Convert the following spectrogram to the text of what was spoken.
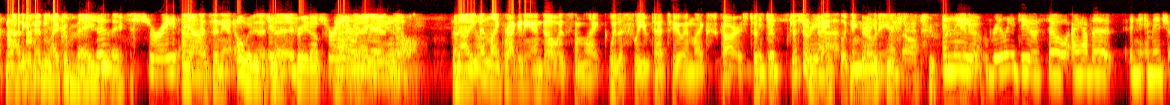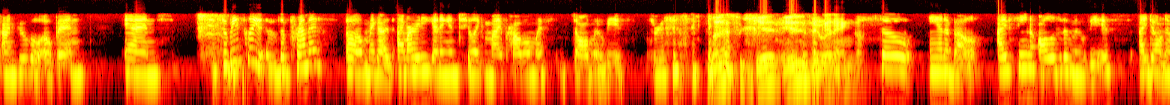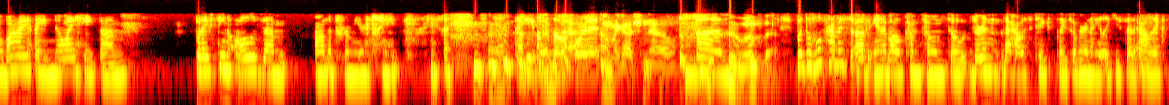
not even like vaguely. Just straight up. Yeah, it's an animal. oh, it is It's just a straight up straight up Raggedy Raggedy Ann Ann. doll. That's not even like Raggedy Ann doll with some like with a sleeve tattoo and like scars. Just It a just just a nice up. looking no Raggedy Ann doll. and they you know. really do. So I have a an image on Google open, and so basically the premise. Oh my God, I'm already getting into like my problem with doll movies through this. Let's get This is a into it. angle. So Annabelle, I've seen all of the movies. I don't know why. I know I hate them, but I've seen all of them on the premiere night. I hate myself for it. Oh my gosh, no. Um, I love that. But the whole premise of Annabelle comes home, so they're in the house, it takes place overnight, like you said, Alex.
